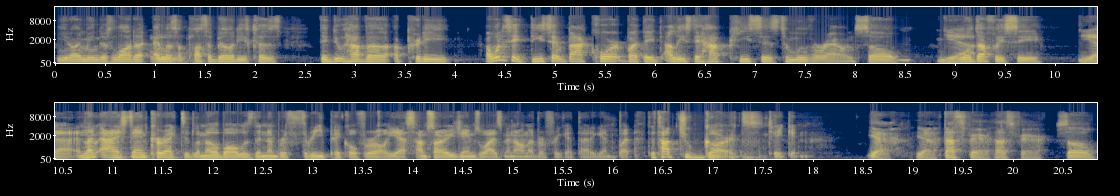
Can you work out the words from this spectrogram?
You know, what I mean, there's a lot of endless Ooh. possibilities because they do have a, a pretty, I wouldn't say decent backcourt, but they at least they have pieces to move around. So Yeah, we'll definitely see. Yeah, and let, I stand corrected. Lamelo Ball was the number three pick overall. Yes, I'm sorry, James Wiseman. I'll never forget that again. But the top two guards taken. Yeah, yeah, that's fair. That's fair. So,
